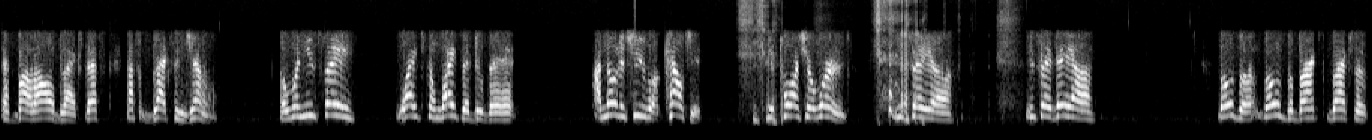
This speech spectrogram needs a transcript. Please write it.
that's about all blacks. That's that's blacks in general. But when you say whites, some whites that do bad, I notice you uh, couch it. You parse your words. You say, uh, you say they uh, those are those are blacks blacks are,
